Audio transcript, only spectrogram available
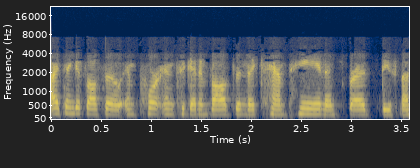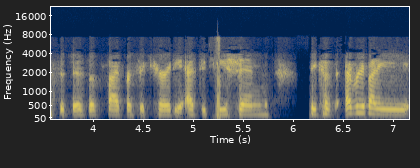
I think it's also important to get involved in the campaign and spread these messages of cybersecurity education because everybody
